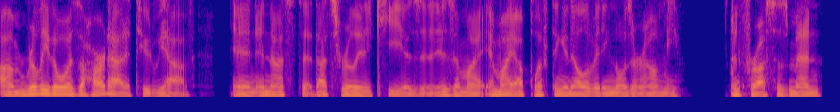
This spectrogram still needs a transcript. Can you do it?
um, really though is the heart attitude we have and and that's the, that's really the key is is am i am i uplifting and elevating those around me and for us as men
